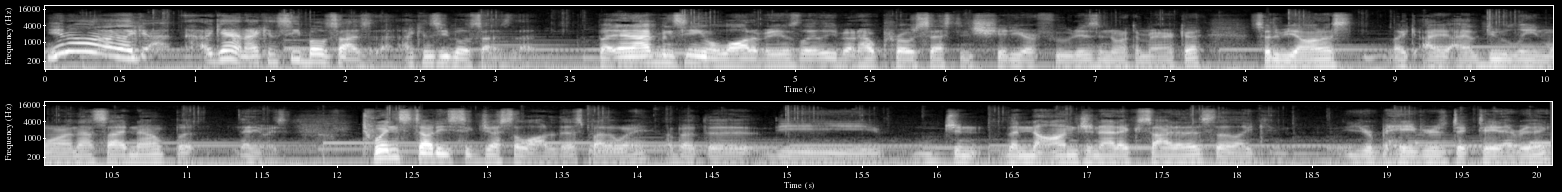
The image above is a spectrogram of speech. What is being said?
You know, like again, I can see both sides of that. I can see both sides of that. But and I've been seeing a lot of videos lately about how processed and shitty our food is in North America. So to be honest, like I, I do lean more on that side now. But anyways, Twin studies suggest a lot of this, by the way, about the the gen, the non-genetic side of this. That like your behaviors dictate everything.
